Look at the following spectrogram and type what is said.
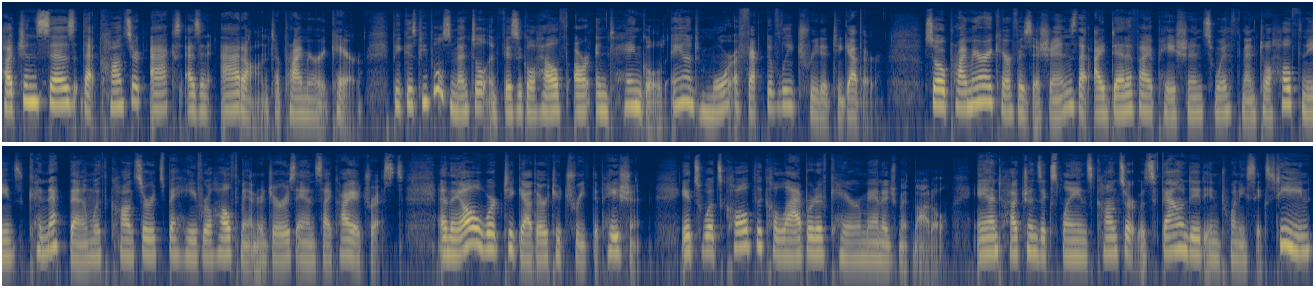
Hutchins says that concert acts as an add on to primary care because people's mental and physical health are entangled and more effectively treated together. So, primary care physicians that identify patients with mental health needs connect them with concert's behavioral health managers and psychiatrists, and they all work together to treat the patient. It's what's called the collaborative care management model, and Hutchins explains Concert was founded in 2016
